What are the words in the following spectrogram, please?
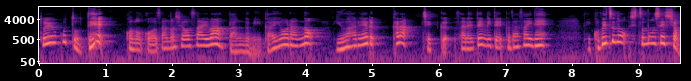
ということでこの講座の詳細は番組概要欄の URL からチェックされてみてくださいね。個別の質問セッション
